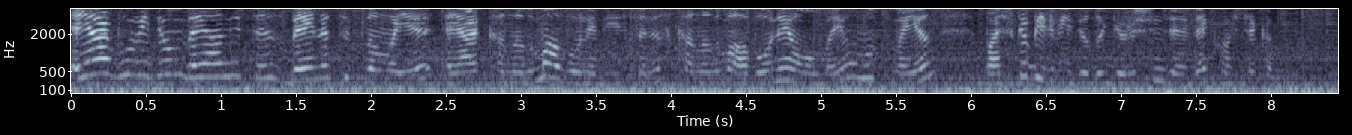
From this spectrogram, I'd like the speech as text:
Eğer bu videomu beğendiyseniz beğene tıklamayı, eğer kanalıma abone değilseniz kanalıma abone olmayı unutmayın. Başka bir videoda görüşünceye dek hoşçakalın.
